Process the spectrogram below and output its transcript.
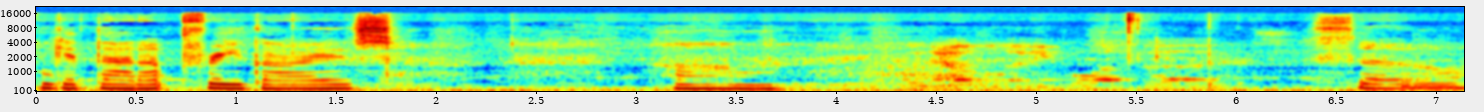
and get that up for you guys. Um, so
